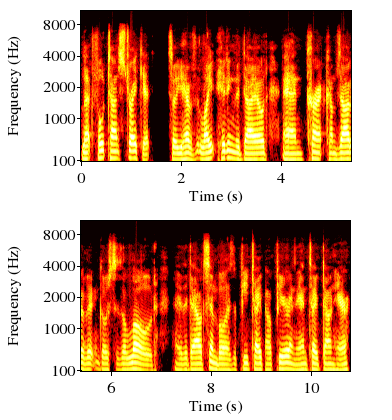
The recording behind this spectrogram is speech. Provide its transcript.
Let photons strike it. So you have light hitting the diode and current comes out of it and goes to the load. Uh, the diode symbol has the P-type up here and the N-type down here.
